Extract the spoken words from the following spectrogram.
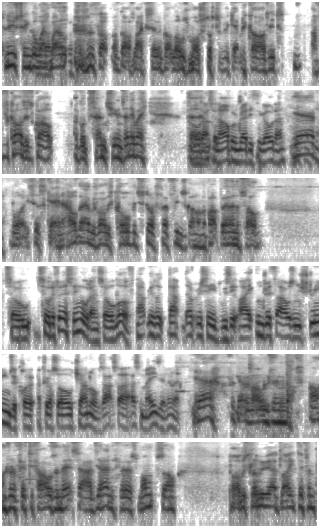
The new single went well. I've got I've got like I said, we've got loads more stuff to get recorded. I've recorded quite a good ten tunes anyway. oh, that's an album ready to go then. Yeah, but it's just getting out there with all this COVID stuff. Everything's gone on the back burner. So So, so the first single then, so love that really that that received was it like hundred thousand streams acro- across all channels? That's that's amazing, isn't it? Yeah, I forget about 100, 150,000 hits I had, yeah, in the first month. So, but obviously we had like different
